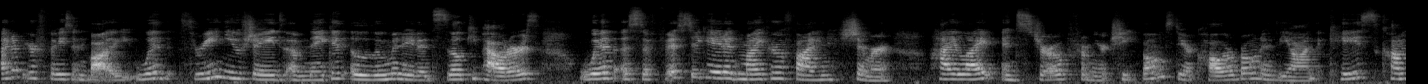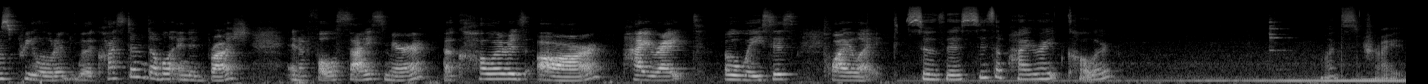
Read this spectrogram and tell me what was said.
Light up your face and body with three new shades of Naked Illuminated Silky Powders with a sophisticated microfine shimmer highlight and strobe from your cheekbones to your collarbone and beyond. The case comes preloaded with a custom double-ended brush and a full-size mirror. The colors are Pyrite, Oasis, Twilight. So this is a Pyrite color. Let's try it.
